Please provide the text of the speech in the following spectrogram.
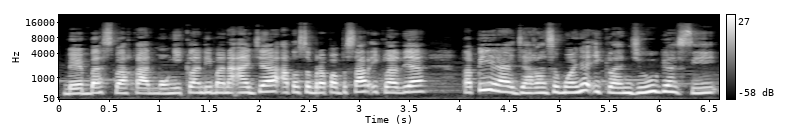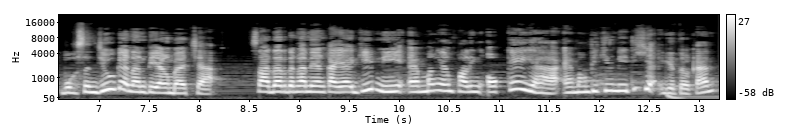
Bebas bahkan mau ngiklan di mana aja atau seberapa besar iklannya. Tapi ya jangan semuanya iklan juga sih. Bosen juga nanti yang baca. Sadar dengan yang kayak gini, emang yang paling oke okay ya emang bikin media gitu kan.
